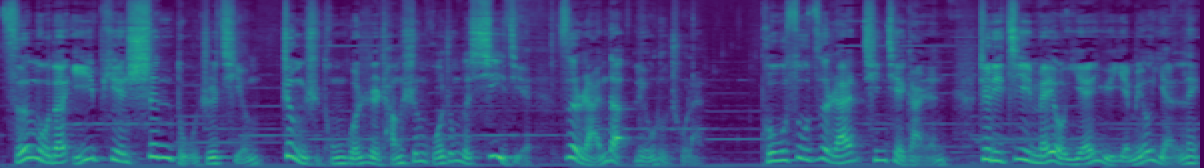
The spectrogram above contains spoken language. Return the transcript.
慈母的一片深笃之情，正是通过日常生活中的细节，自然地流露出来。朴素自然、亲切感人，这里既没有言语，也没有眼泪，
